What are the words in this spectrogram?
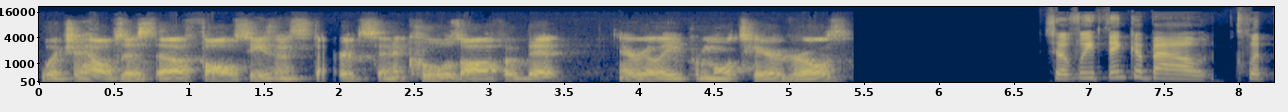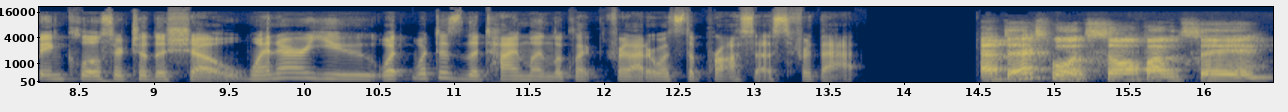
which helps as the fall season starts and it cools off a bit. It really promotes hair growth. So if we think about clipping closer to the show, when are you what what does the timeline look like for that or what's the process for that? At the expo itself, I would say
